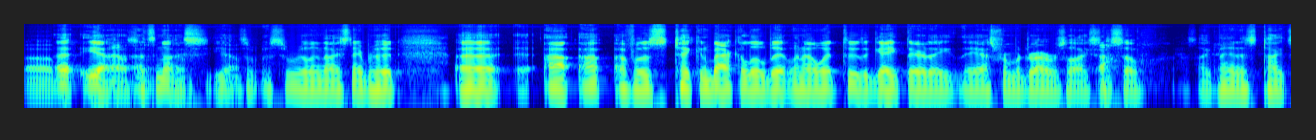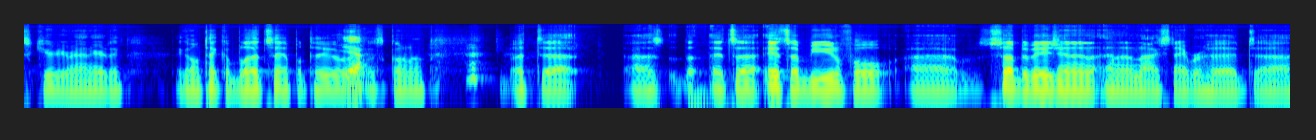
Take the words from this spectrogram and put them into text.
Uh, uh, yeah, that's nice. Yeah, It's, a, it's a really nice neighborhood. Uh, I, I, I was taken back a little bit when I went through the gate there. They they asked for my driver's license, so I was like, man, it's tight security around here. They they gonna take a blood sample too, or Yeah. what's going on? But uh, it's a it's a beautiful uh, subdivision and, a nice neighborhood. Uh,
